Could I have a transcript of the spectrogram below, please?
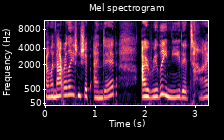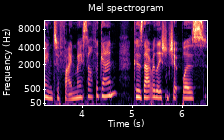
and when that relationship ended, I really needed time to find myself again because that relationship was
